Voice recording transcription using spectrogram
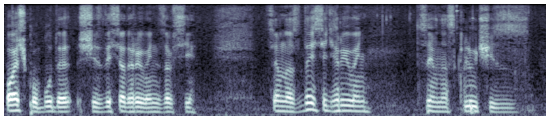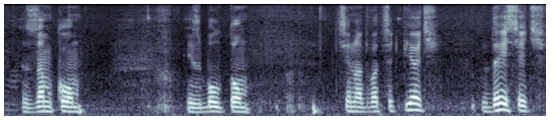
пачку, буде 60 гривень за всі. Це в нас 10 гривень. Це в нас ключ із замком і з болтом. Ціна 25, 10.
